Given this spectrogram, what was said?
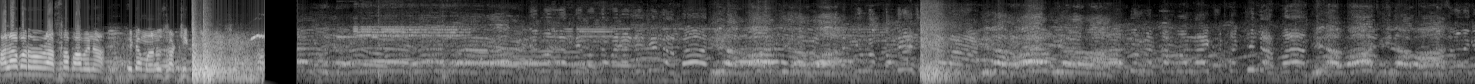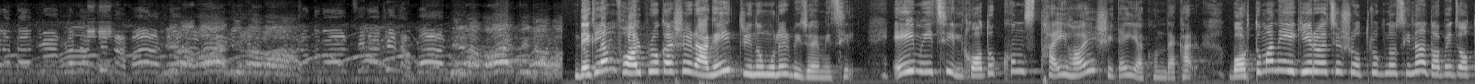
পালাবারও রাস্তা পাবে না। এটা মানুষরা ঠিক করে দেখলাম ফল প্রকাশের আগেই তৃণমূলের বিজয় মিছিল। এই মিছিল কতক্ষণ স্থায়ী হয় সেটাই এখন দেখার। বর্তমানে এগিয়ে রয়েছে শত্রুঘ্ন সিনহা, তবে যত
